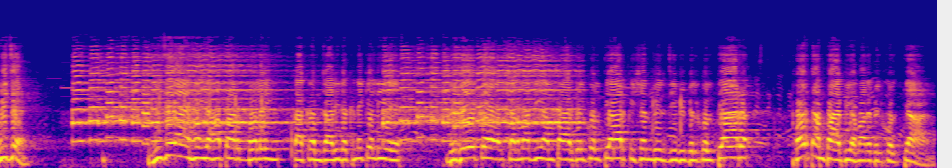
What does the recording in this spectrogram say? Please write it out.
Vijay. Vijay आए हैं यहाँ पर बॉलिंग का क्रम जारी रखने के लिए। विवेक शर्मा जी, अंपायर बिल्कुल तैयार किशनवीर जी भी बिल्कुल तैयार, फोर्थ अंपायर भी हमारे बिल्कुल तैयार।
